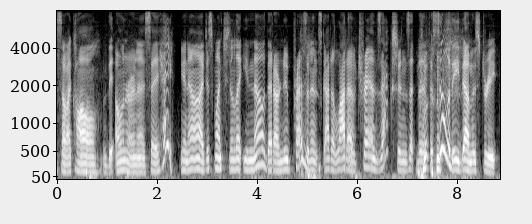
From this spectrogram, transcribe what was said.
so I call the owner and I say, hey, you know, I just want you to let you know that our new president's got a lot of transactions at the facility down the street.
